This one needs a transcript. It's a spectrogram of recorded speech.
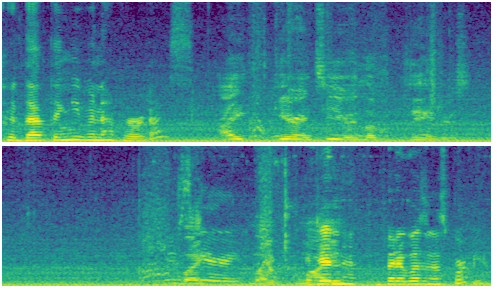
could that thing even have hurt us? I guarantee you it looked dangerous. Like, scary. like It my, didn't, but it wasn't a scorpion.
